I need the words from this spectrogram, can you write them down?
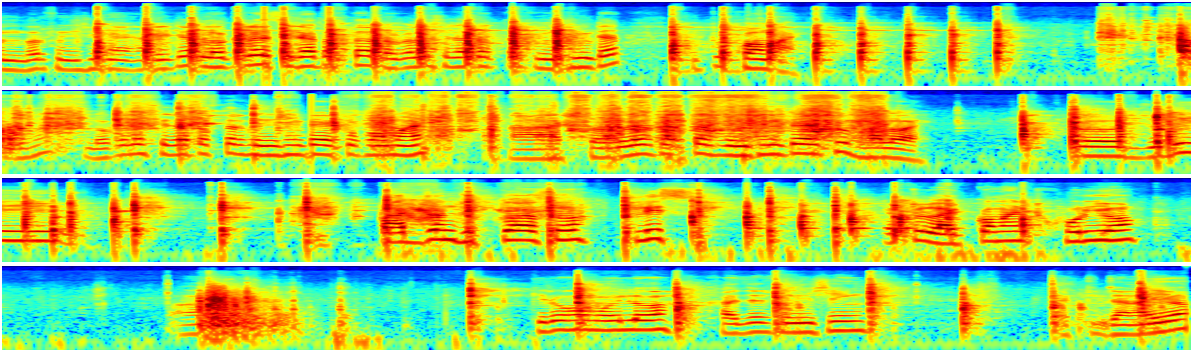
সুন্দর ফিনিশিং আর এটা লোকালের সিরা তক্তা, লোকালের সিরা তক্তার ফিনিশিংটা একটু কম হয়। লোকালের সিরা তক্তার ফিনিশিংটা একটু কম হয়, আর সরলের তক্তার ফিনিশিংটা একটু ভালো হয়। তো যদি পাঁচজন যুক্ত আছো প্লিজ একটু লাইক কমেন্ট করিও। আর কীরকম হইল কাজের ফিনিশিং একটু জানাইও।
